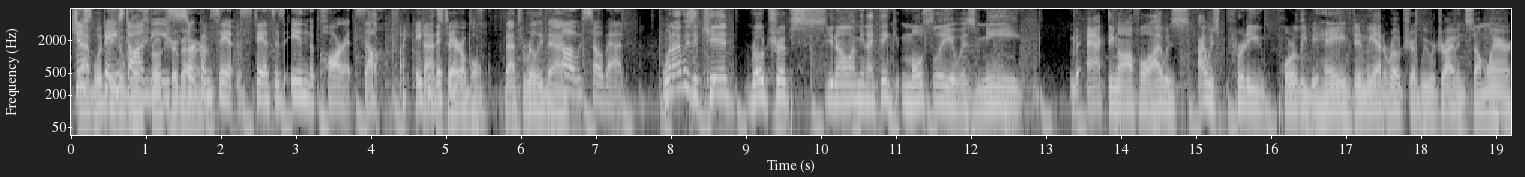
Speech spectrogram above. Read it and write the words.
just that would be the based on the ever. circumstances in the car itself. I hated it. That's terrible. That's really bad. Oh, it so bad. When I was a kid, road trips, you know, I mean, I think mostly it was me acting awful. I was I was pretty poorly behaved and we had a road trip. We were driving somewhere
